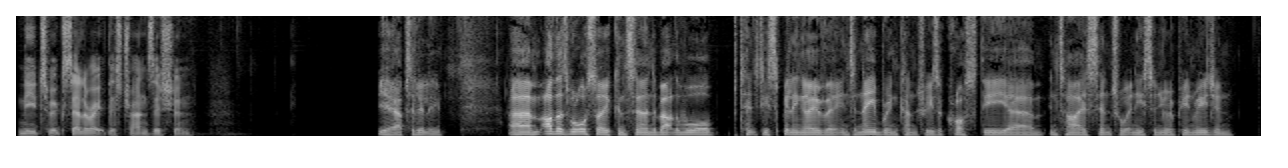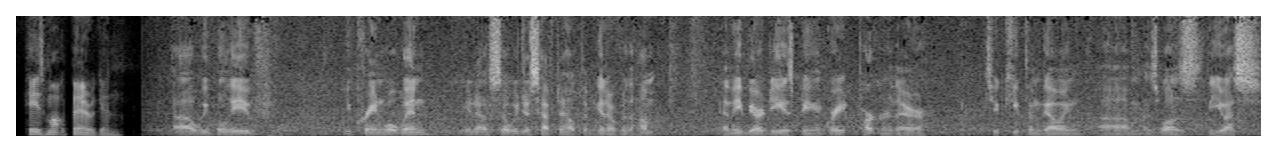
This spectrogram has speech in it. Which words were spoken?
need to accelerate this transition. Yeah, absolutely. Um, others were also concerned about the war potentially spilling over into neighbouring countries across the um, entire Central and Eastern European region. Here's Mark Baer again. Uh, we believe Ukraine will win, you know, so we just have to help them get over the hump. And the EBRD is being a great partner there to keep them going, um, as well as the U.S.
